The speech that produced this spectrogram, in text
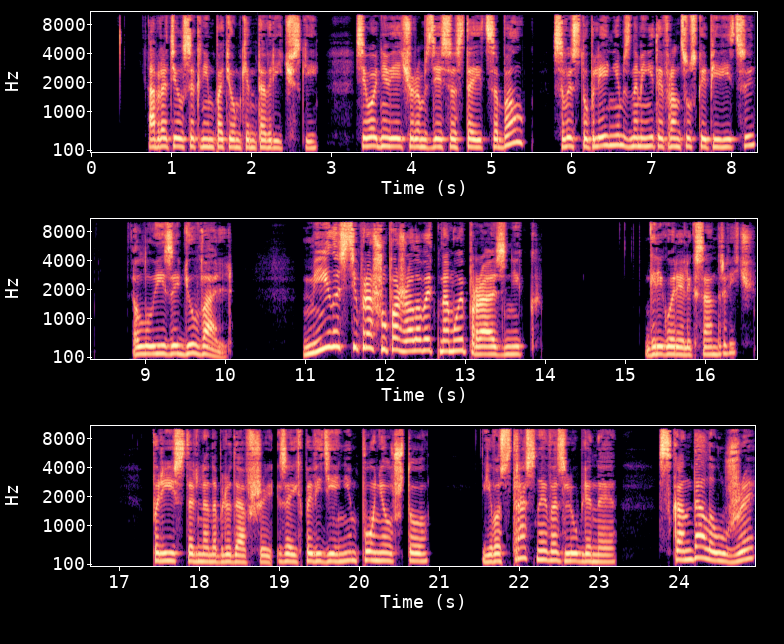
— обратился к ним Потемкин Таврический, — «сегодня вечером здесь состоится бал с выступлением знаменитой французской певицы Луизы Дюваль, Милости прошу пожаловать на мой праздник. Григорий Александрович, пристально наблюдавший за их поведением, понял, что его страстная возлюбленная скандала уже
